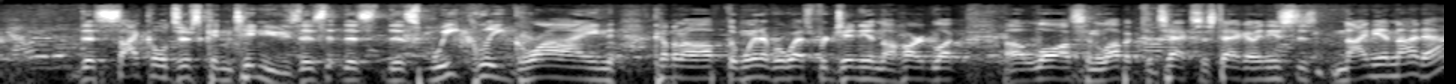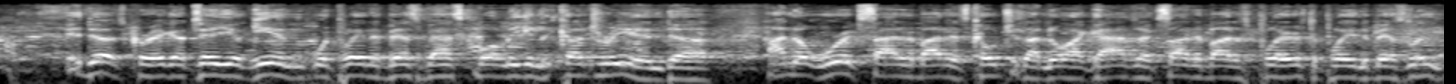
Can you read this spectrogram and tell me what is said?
This cycle just continues. This this this weekly grind coming off the win over West Virginia and the hard luck uh, loss in Lubbock to Texas Tech. I mean, it's just night in, night out. It does, Craig. I tell you again, we're playing the best basketball league in the country, and uh, I know we're excited about it as coaches. I know our guys are excited about it as players to play in the best league.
